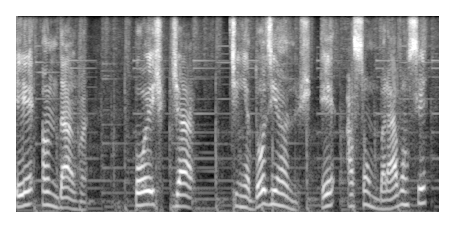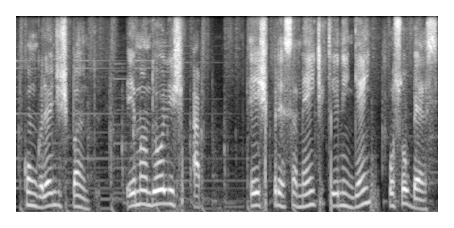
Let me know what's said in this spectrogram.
e andava, pois já tinha doze anos, e assombravam-se com grande espanto, e mandou-lhes expressamente que ninguém o soubesse,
